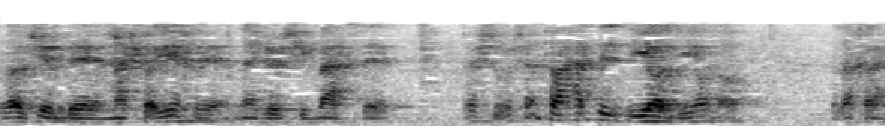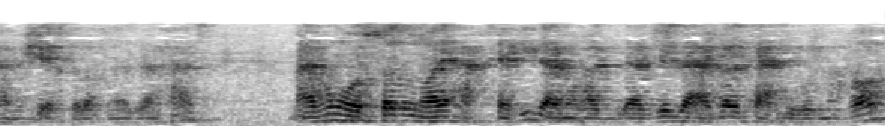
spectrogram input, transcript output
راجع به مشایخ نجاشی بحث داشته باشن تا حد زیادی حالا بالاخره همیشه اختلاف نظر هست. مرحوم استاد اون آقای اختهی در در جلد اول تحلیل المقال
